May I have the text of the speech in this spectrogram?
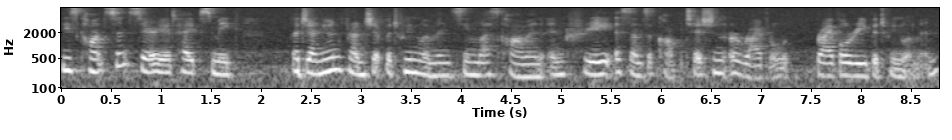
These constant stereotypes make a genuine friendship between women seem less common and create a sense of competition or rival- rivalry between women.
